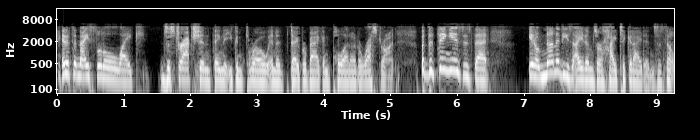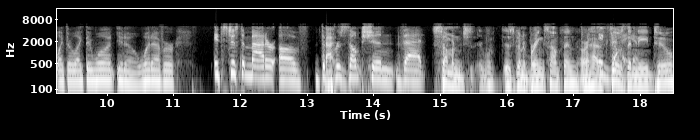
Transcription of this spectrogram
And it's a nice little like distraction thing that you can throw in a diaper bag and pull out at a restaurant. But the thing is, is that, you know, none of these items are high ticket items. It's not like they're like, they want, you know, whatever. It's just a matter of the presumption that Someone is going to bring something or has, feels the need to.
